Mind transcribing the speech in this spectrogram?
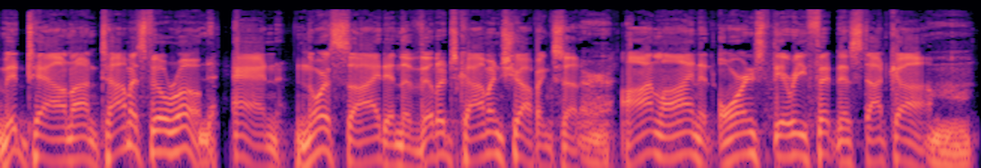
Midtown on Thomasville Road and Northside in the Village Common Shopping Center. Online at orangetheoryfitness.com.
